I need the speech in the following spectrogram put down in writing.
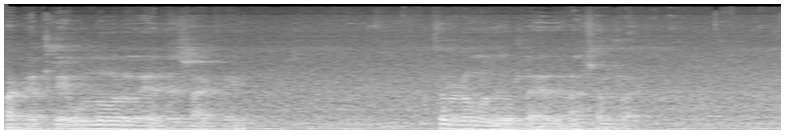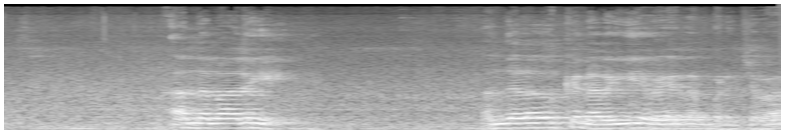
பக்கத்துலேயே இன்னொரு வேத சாக்கை. திருடமதூரில் நான் சொல்கிறேன் அந்த மாதிரி அந்த அளவுக்கு நிறைய வேதம் படித்தவ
